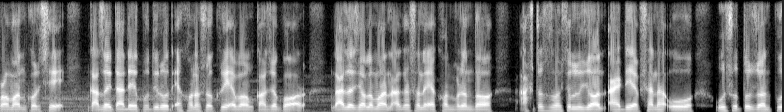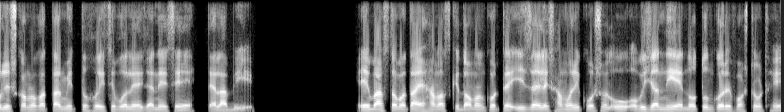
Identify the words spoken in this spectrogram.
প্রমাণ করছে, গাজায় তাদের প্রতিরোধ এখনও সক্রিয় এবং কার্যকর। গাজায় চলমান আগ্রাসনে এখন পর্যন্ত আটশো ছয়চল্লিশ জন আইডিএফ সেনা ও উনসত্তর জন পুলিশ কর্মকর্তার মৃত্যু হয়েছে বলে জানিয়েছে তেলাবিব এই বাস্তবতায় হামাসকে দমন করতে ইসরায়েলের সামরিক কৌশল ও অভিযান নিয়ে নতুন করে প্রশ্ন ওঠে।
